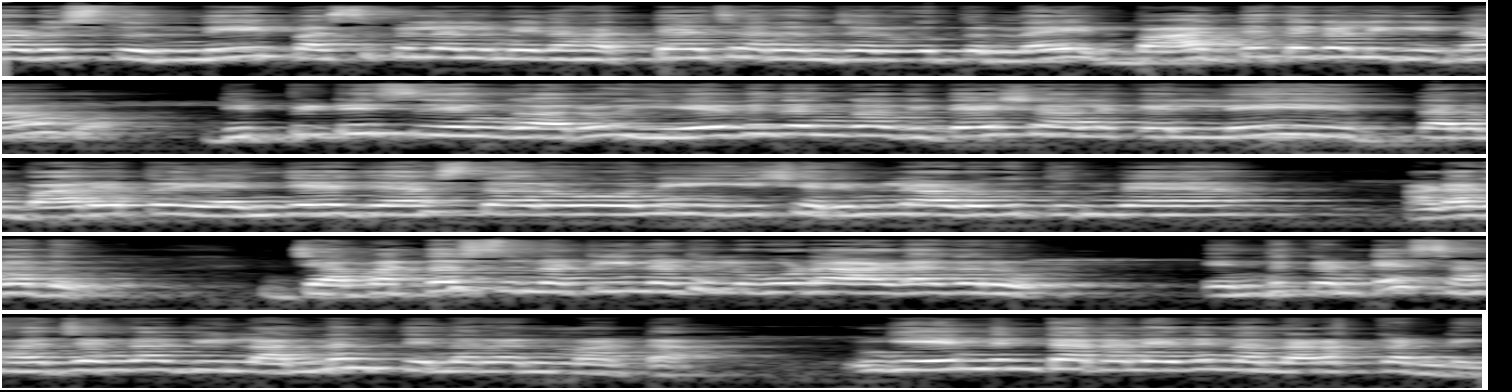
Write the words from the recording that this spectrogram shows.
నడుస్తుంది. పసిపిల్లల మీద అత్యాచారం జరుగుతున్నాయి. బాధ్యత కలిగిన డిప్యూటీ సీఎం గారు ఏ విధంగా విదేశాలకు వెళ్ళి తన భార్యతో ఎంజాయ్ చేస్తారో అని ఈ షర్మిల అడుగుతుందా? అడగదు. జబర్దస్త్ నటీనటులు కూడా అడగరు. ఎందుకంటే సహజంగా వీళ్ళు అన్నం తినరనమాట ఇంకేం తింటారనేది నన్ను అడగండి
